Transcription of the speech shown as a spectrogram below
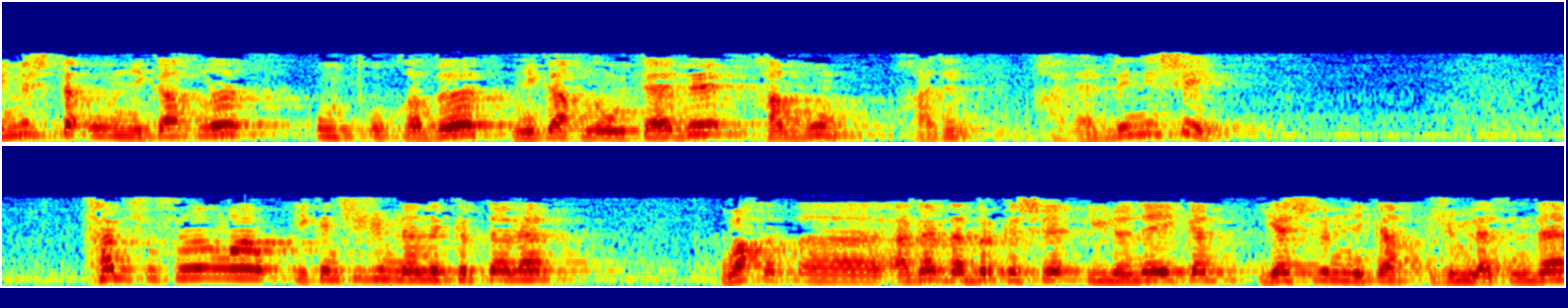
имеш тә ул никахны укыды, никахны үтәде, һәм бу хәзер хәләл белән яшәй. Һәм шушыңа икенче җөмләне кертәләр. Вакыт әгәр дә бер кеше өйләнә икән, яшерен никах җөмләсендә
